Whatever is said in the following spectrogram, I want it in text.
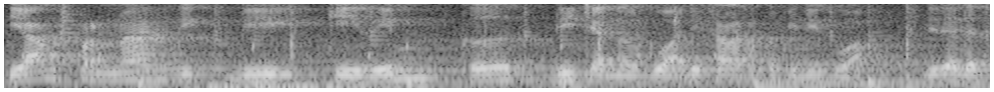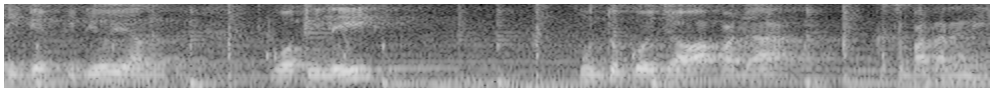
yang pernah di, dikirim ke di channel gue di salah satu video gue. Jadi ada tiga video yang gue pilih untuk gue jawab pada kesempatan ini.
